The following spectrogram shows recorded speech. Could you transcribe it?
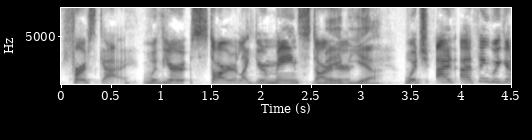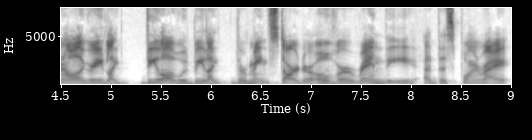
first guy, with your starter, like your main starter. Maybe, yeah. Which I, I think we can all agree, like D Law would be like their main starter over Randy at this point, right?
